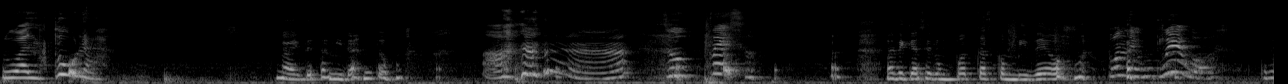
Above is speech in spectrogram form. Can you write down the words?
Su altura. Ay, te está mirando. su peso. Hay que hacer un podcast con video. Pone huevos. ¿Para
